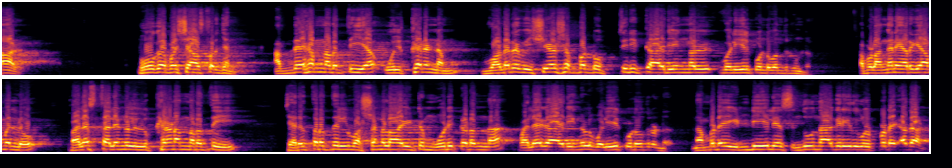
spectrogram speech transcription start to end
ആൾ ഭൂഗർഭശാസ്ത്രജ്ഞൻ. അദ്ദേഹം നടത്തിയ ഉത്ഖനനം വളരെ വിശേഷപ്പെട്ട ഒത്തിരി കാര്യങ്ങൾ വെളിയിൽ കൊണ്ടുവന്നിട്ടുണ്ട്. അപ്പോൾ അങ്ങനെ അറിയാമല്ലോ പല സ്ഥലങ്ങളിൽ ഉത്ഖനനം നടത്തി ചരിത്രത്തിൽ വർഷങ്ങളായിട്ട് മൂടിക്കിടന്ന പല കാര്യങ്ങൾ വെളിയിൽ കൊണ്ടുവന്നിട്ടുണ്ട്. നമ്മുടെ ഇന്ത്യയിലെ സിന്ധു നാഗരികത ഉൾപ്പെടെ അതാണ്.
